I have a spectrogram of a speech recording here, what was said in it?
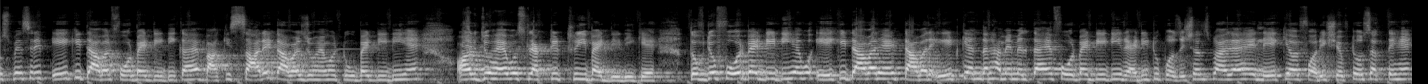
उसमें सिर्फ़ एक ही टावर फोर बाई डी का है, बाकी सारे टावर जो हैं, वो टू बाई डी हैं और जो है, वो सिलेक्टेड थ्री बाई डी के। तो जो फोर बाई डी है, वो एक ही टावर है। टावर एट के अंदर हमें मिलता है। Four by D ready to position पर पाया है लेके और फॉरी शिफ्ट शिफ्ट हो सकते हैं।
